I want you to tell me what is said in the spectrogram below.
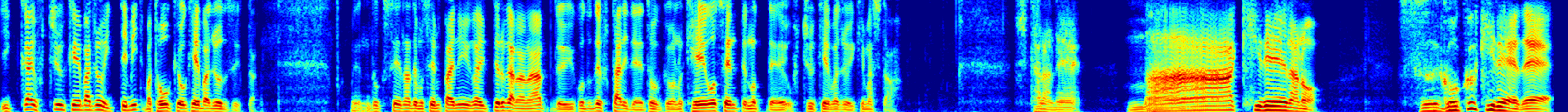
一回府中競馬場行ってみて、まあ、東京競馬場です言っためんどくせえなでも先輩の言うが言ってるからなということで2人で東京の京王線って乗って府中競馬場行きましたしたらねまあ綺麗なの。すごく綺麗で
